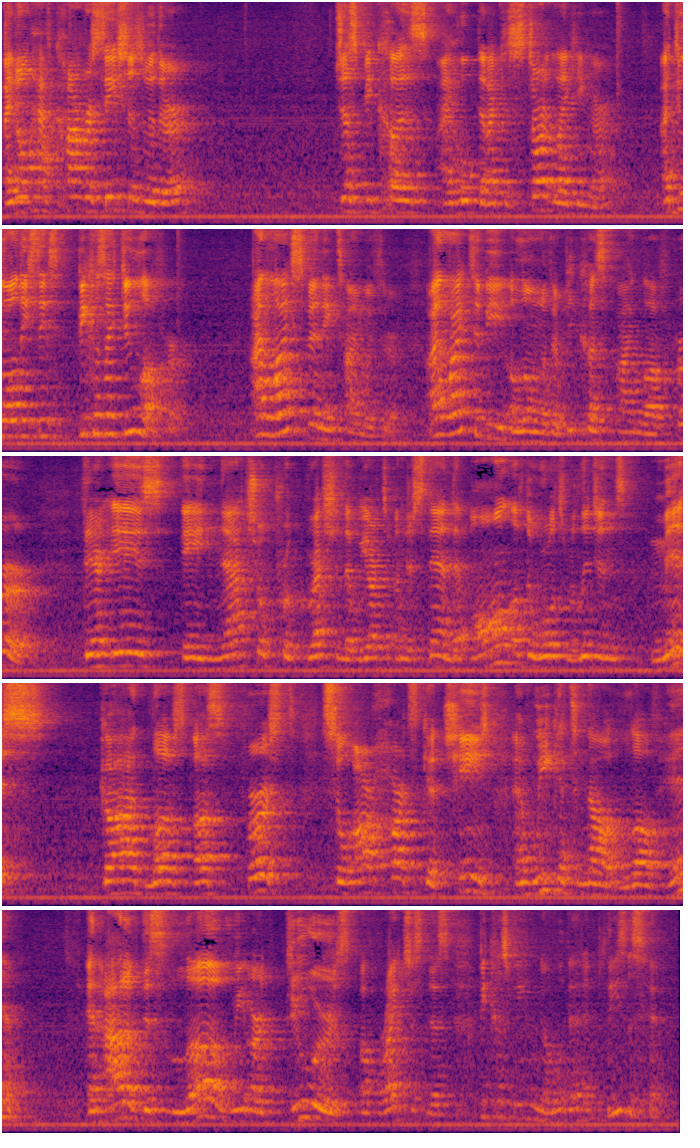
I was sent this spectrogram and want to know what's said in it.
I don't have conversations with her just because I hope that I can start liking her. I do all these things because I do love her. I like spending time with her. I like to be alone with her because I love her. There is a natural progression that we are to understand that all of the world's religions miss. God loves us first, so our hearts get changed and we get to now love Him. And out of this love, we are doers of righteousness because we know that it pleases Him.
